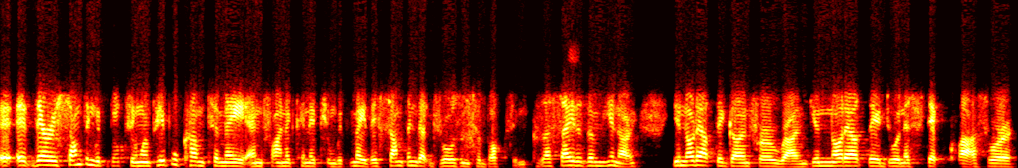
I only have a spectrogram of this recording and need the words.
it, it, there is something with boxing when people come to me and find a connection with me. There's something that draws them to boxing because I say to them, you know, you're not out there going for a run. You're not out there doing a step class or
